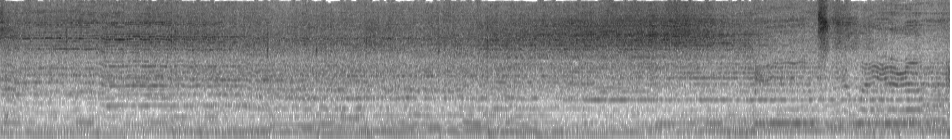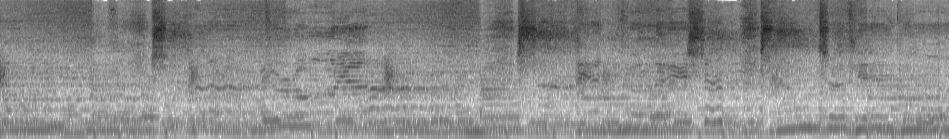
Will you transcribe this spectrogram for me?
相在微凉时刻的荣耀闪电和雷声缠着天空。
